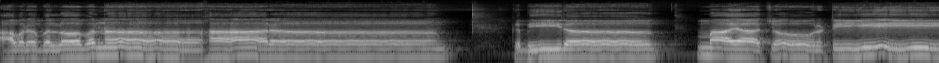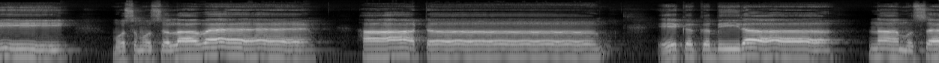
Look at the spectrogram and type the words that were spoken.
ਆਵਰ ਬਲੋਵਨ ਹਾਰ। ਕਬੀਰ, ਮਾਇਆ ਚੋਰਟੀ ਮੁਸ ਮੁਸ ਲਾਵੈ ਹਾਟ। ਏਕ ਕਬੀਰਾ ਨਾਮ ਸੈ,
